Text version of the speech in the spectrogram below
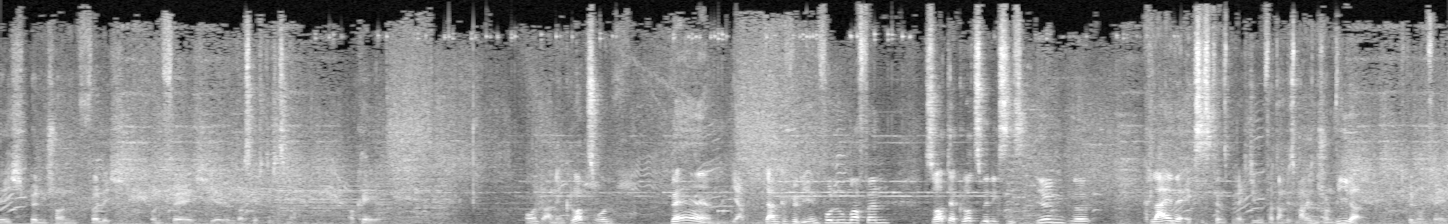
ich bin schon völlig unfähig, hier irgendwas richtig zu machen. Okay. Und an den Klotz und BAM! Ja, danke für die Info, Luma-Fan. So hat der Klotz wenigstens irgendeine kleine Existenzberechtigung. Verdammt, jetzt mache ich ihn schon wieder. Ich bin unfähig.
